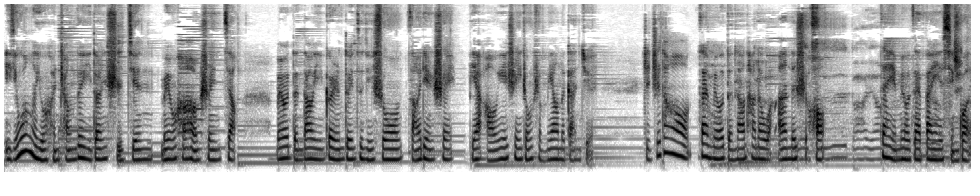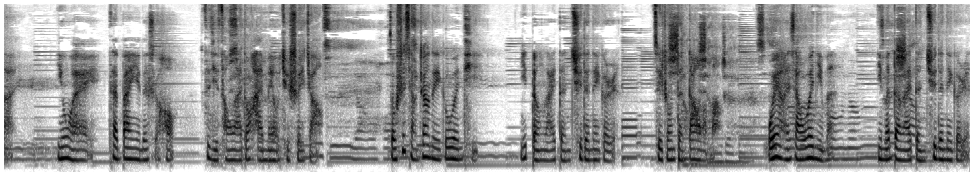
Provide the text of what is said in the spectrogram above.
已经忘了有很长的一段时间没有好好睡觉，没有等到一个人对自己说早点睡，别熬夜是一种什么样的感觉。只知道在没有等到他的晚安的时候，再也没有在半夜醒过来，因为在半夜的时候，自己从来都还没有去睡着。总是想这样的一个问题：你等来等去的那个人，最终等到了吗？我也很想问你们：你们等来等去的那个人，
